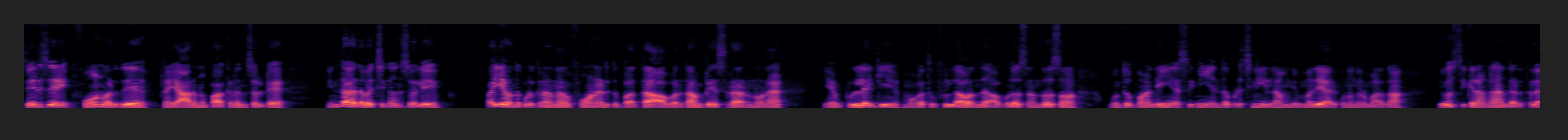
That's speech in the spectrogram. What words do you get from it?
சரி சரி ஃபோன் வருது நான் யாருன்னு பார்க்குறேன்னு சொல்லிட்டு இந்த அதை வச்சுக்கன்னு சொல்லி பையன் வந்து கொடுக்குறாங்க. ஃபோன் எடுத்து பார்த்தா அவர் தான் பேசுகிறாருன்னொன்னே என் பிள்ளைக்கு முகத்து ஃபுல்லாக வந்து அவ்வளோ சந்தோஷம். முத்துப்பாண்டி எசுக்கும் எந்த பிரச்சனையும் இல்லாமல் நிம்மதியாக இருக்கணுங்கிற மாதிரி தான் யோசிக்கிறாங்க அந்த இடத்துல.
